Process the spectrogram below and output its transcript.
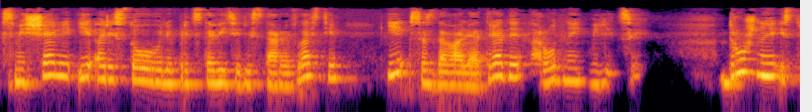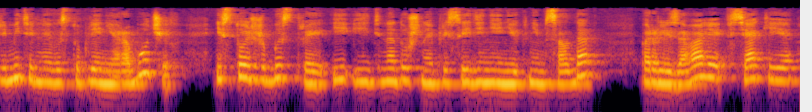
смещали и арестовывали представителей старой власти и создавали отряды народной милиции. Дружное и стремительное выступление рабочих и столь же быстрое и единодушное присоединение к ним солдат парализовали всякие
